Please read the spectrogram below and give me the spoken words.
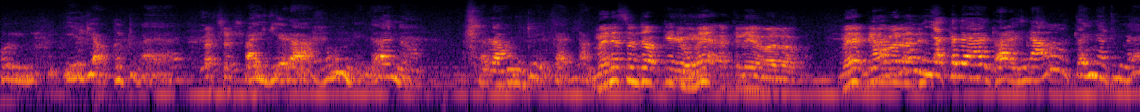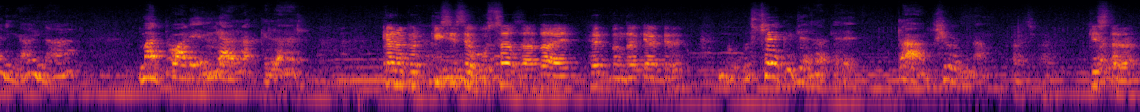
कोई ये क्या कुछ है अच्छा भाई जरा हूँ मिला ना सलाम देगा तम मैंने समझा आप कह रहे मैं अकेले वाला मैं अकेले वाला नहीं। नकला ढालना कहीं तो मैं नहीं रख ला क्या ना कर किसी से गुस्सा ज़्यादा है फिर बंदा क्या करे? गुस्से की छोड़ना। अच्छा किस तरह?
